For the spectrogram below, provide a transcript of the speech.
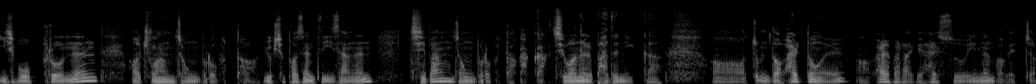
25%는 어, 중앙 정부로부터 60% 이상은 지방 정부로부터 각각 지원을 받으니까 어, 좀 더 활동을 어, 활발하게 할 수 있는 거겠죠.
